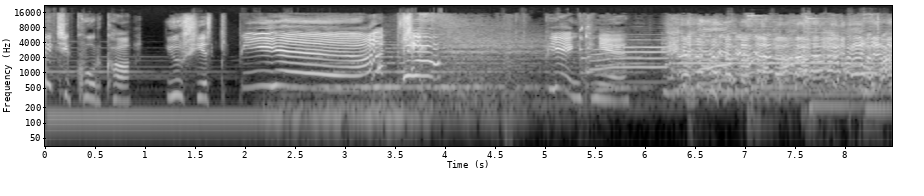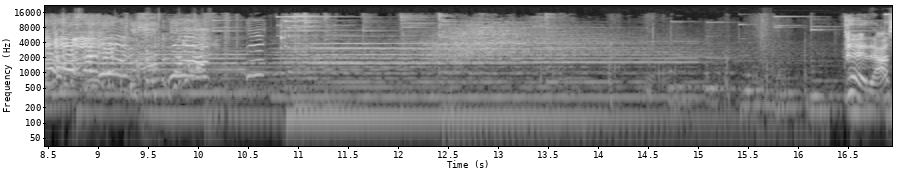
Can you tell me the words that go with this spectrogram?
Dziękuję ci, kurko. Już jest pie... pięknie. Teraz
